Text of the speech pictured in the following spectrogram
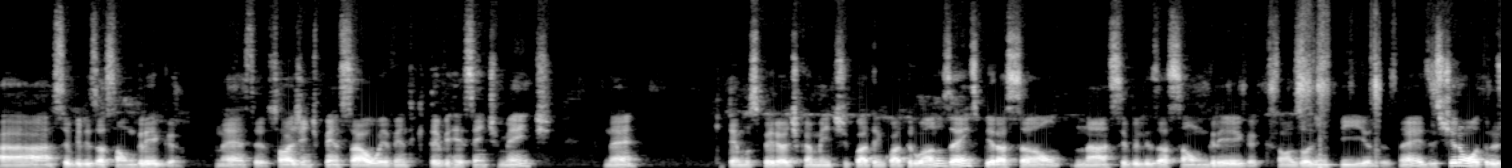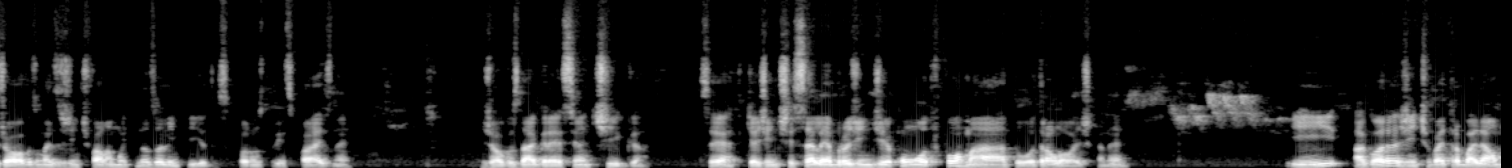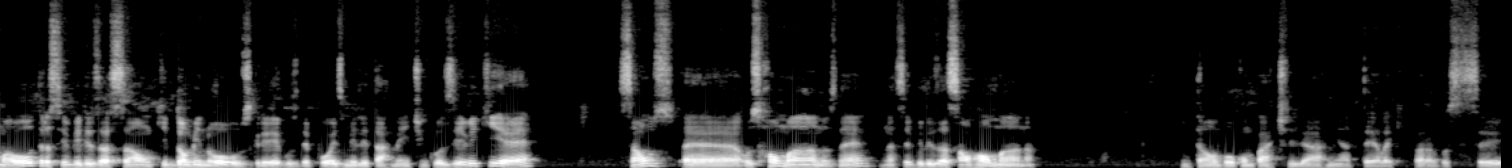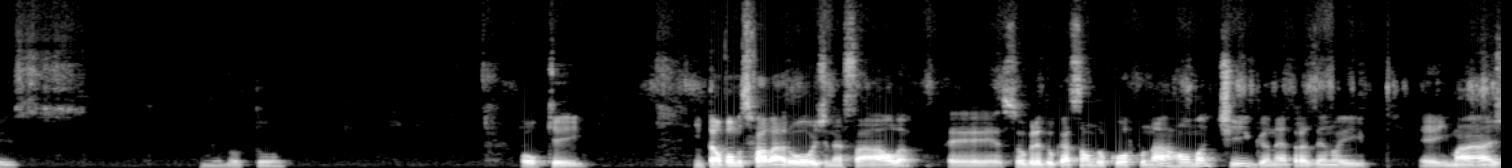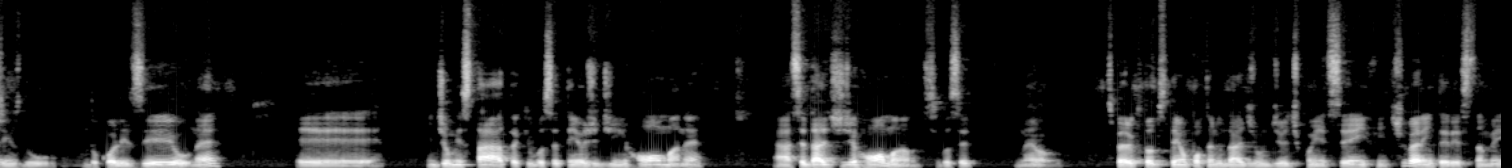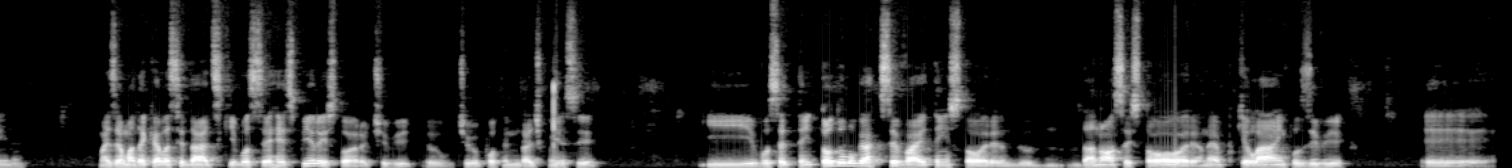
a civilização grega, né? Só a gente pensar o evento que teve recentemente, né, que temos periodicamente de quatro em quatro anos, é inspiração na civilização grega, que são as Olimpíadas. Né? Existiram outros jogos, mas a gente fala muito nas Olimpíadas, que foram os principais né, jogos da Grécia Antiga, certo? Que a gente celebra hoje em dia com outro formato, outra lógica, né? E agora a gente vai trabalhar uma outra civilização que dominou os gregos depois, militarmente inclusive, que é são os, é, os romanos, né? Na civilização romana. Então, eu vou compartilhar minha tela aqui para vocês. Um minuto. Ok. Então, vamos falar hoje, nessa aula, é, sobre educação do corpo na Roma Antiga, né? Trazendo aí é, imagens do, do Coliseu, né? É, de uma estátua que você tem hoje em dia em Roma, né? A cidade de Roma, se você, né, espero que todos tenham a oportunidade de um dia de conhecer, enfim, tiverem interesse também, né? Mas é uma daquelas cidades que você respira a história. Eu tive, eu tive a oportunidade de conhecer e você tem todo lugar que você vai tem história do, da nossa história, né? Porque lá, inclusive, é,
